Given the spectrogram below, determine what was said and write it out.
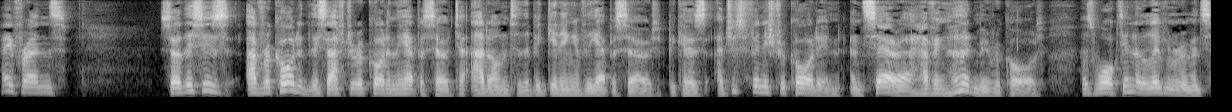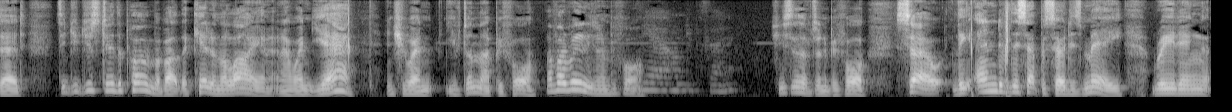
Hey, friends. So, this is, I've recorded this after recording the episode to add on to the beginning of the episode because I just finished recording and Sarah, having heard me record, has walked into the living room and said, Did you just do the poem about the kid and the lion? And I went, Yeah. And she went, You've done that before. Have I really done it before? Yeah, 100%. She says I've done it before. So, the end of this episode is me reading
